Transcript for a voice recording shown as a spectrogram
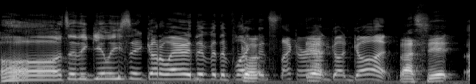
Oh, so the ghillie suit got away with it, but the bloke Got- that stuck around yeah. got got. That's it.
